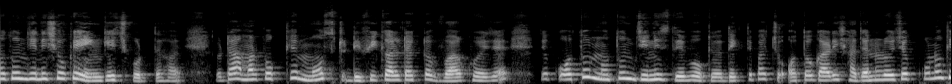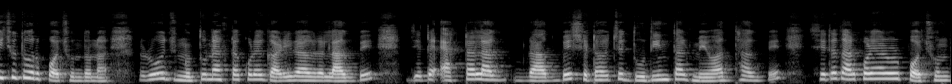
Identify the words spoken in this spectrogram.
নতুন জিনিসে ওকে এঙ্গেজ করতে হয়। ওটা আমার পক্ষে মোস্ট ডিফিকাল্ট একটা ওয়ার্ক হয়ে যায়। যে কত নতুন জিনিস দেবো ওকে। দেখতে পাচ্ছ, অত গাড়ি সাজানো রয়েছে, কোনো কিছু তো ওর পছন্দ নয়। রোজ নতুন একটা করে গাড়ি লাগবে, যেটা একটা লাগ, রাখবে, সেটা হচ্ছে দুদিন তার মেওয়াদ থাকবে, সেটা তারপরে আর ওর পছন্দ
